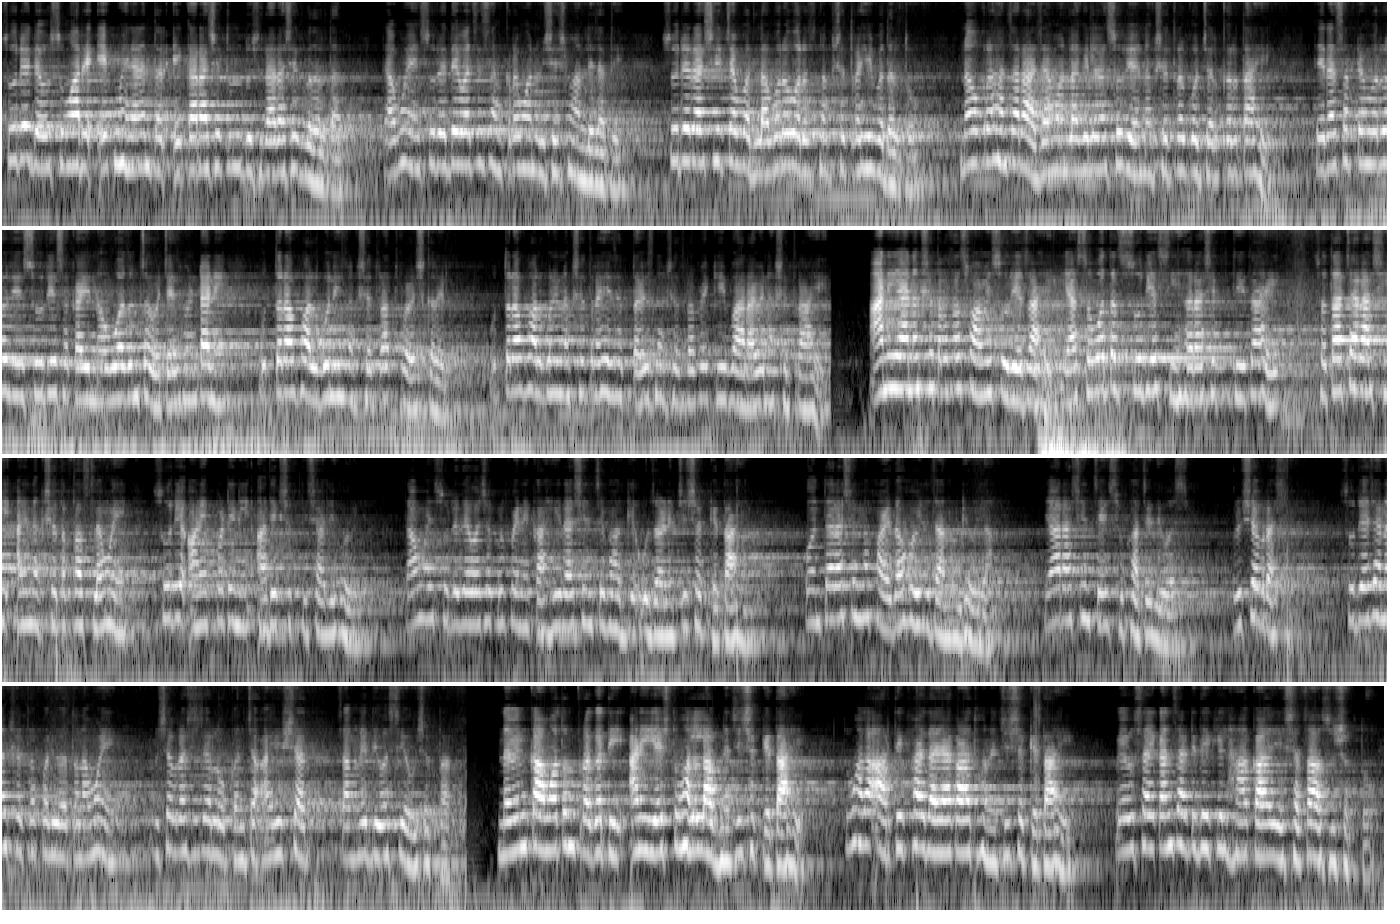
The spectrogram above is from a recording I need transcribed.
सूर्यदेव सुमारे एक महिन्यानंतर एका राशीतून दुसऱ्या राशीत बदलतात. त्यामुळे सूर्यदेवाचे संक्रमण विशेष मानले जाते. सूर्यराशीच्या बदलाबरोबरच नक्षत्रही बदलतो. नवग्रहांचा राजा मानला गेलेला सूर्य नक्षत्र गोचर करत आहे. तेरा सप्टेंबर रोजी सूर्य सकाळी नऊ वाजून चव्वेचाळीस मिनिटांनी उत्तरा फाल्गुनी नक्षत्रात प्रवेश करेल. उत्तरा फाल्गुनी नक्षत्र हे सत्तावीस नक्षत्रापैकी बारावे नक्षत्र आहे. आणि या नक्षत्राचा स्वामी सूर्यच आहे. यासोबतच सूर्य सिंह राशीत स्थित आहे. स्वतःच्या राशी आणि नक्षत्रात असल्यामुळे सूर्य अनेक पटीने अधिक शक्तिशाली होईल. त्यामुळे सूर्यदेवाच्या कृपेने काही राशींचे भाग्य उजळण्याची शक्यता आहे. कोणत्या राशींना फायदा होईल जाणून घेऊया. या राशींचे सुखाचे दिवस. वृषभ राशी. सूर्याच्या नक्षत्र परिवर्तनामुळे वृषभ राशीच्या लोकांच्या आयुष्यात चांगले दिवस येऊ शकतात. नवीन कामातून प्रगती आणि यश तुम्हाला लाभण्याची शक्यता आहे. तुम्हाला आर्थिक फायदा या काळात होण्याची शक्यता आहे. व्यावसायिकांसाठी देखील हा काळ यशाचा असू शकतो.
